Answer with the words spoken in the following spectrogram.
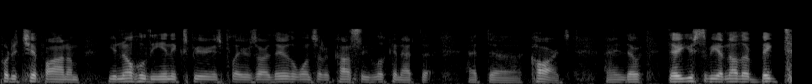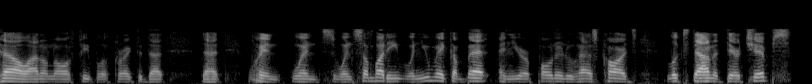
put a chip on them. You know who the inexperienced players are. They're the ones that are constantly looking at the at the cards. And there there used to be another big tell. I don't know if people have corrected that. That when when when somebody when you make a bet and your opponent who has cards looks down at their chips,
